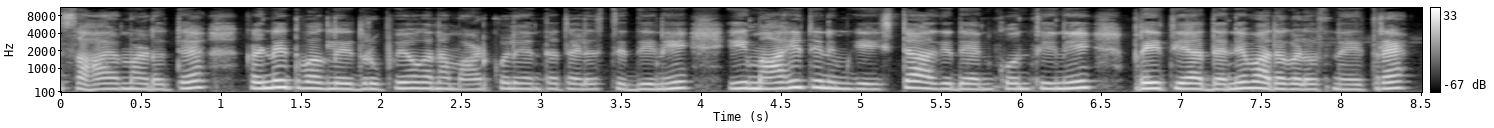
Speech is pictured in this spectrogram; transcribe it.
ಸಹಾಯ ಮಾಡುತ್ತೆ. ಖಂಡಿತವಾಗ್ಲೂ ಇದ್ರ ಉಪಯೋಗನ ಮಾಡ್ಕೊಳ್ಳಿ ಅಂತ ತಿಳಿಸ್ತಿದ್ದೀನಿ. ಈ ಮಾಹಿತಿ ನಿಮಗೆ ಇಷ್ಟ ಆಗಿದೆ ಅನ್ಕೊತೀನಿ. ಪ್ರೀತಿಯ ಧನ್ಯವಾದಗಳು ಸ್ನೇಹಿತರೆ.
